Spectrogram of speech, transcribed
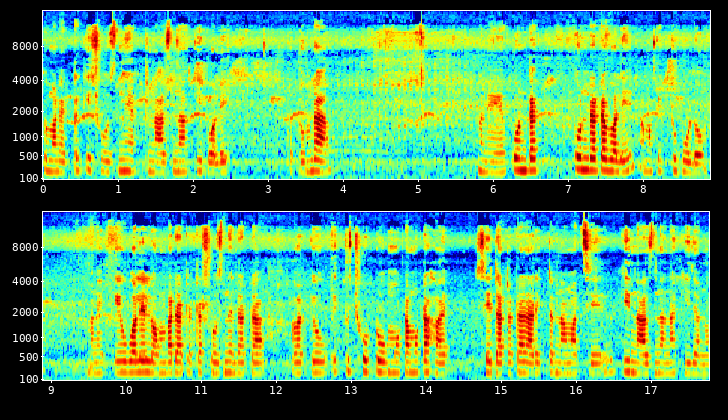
তোমার একটা কি সজনে, একটা নাজনা, কি বলে? তা তোমরা মানে কোনটা কোন ডাটা বলে, আমাকে একটু বলো। মানে কেউ বলে লম্বা ডাটাটা, সজনে ডাটা, আবার কেউ একটু ছোট, মোটা মোটা হয়, সেই ডাটাটার আরেকটা নাম আছে, কি নাজনা না কি জানো?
